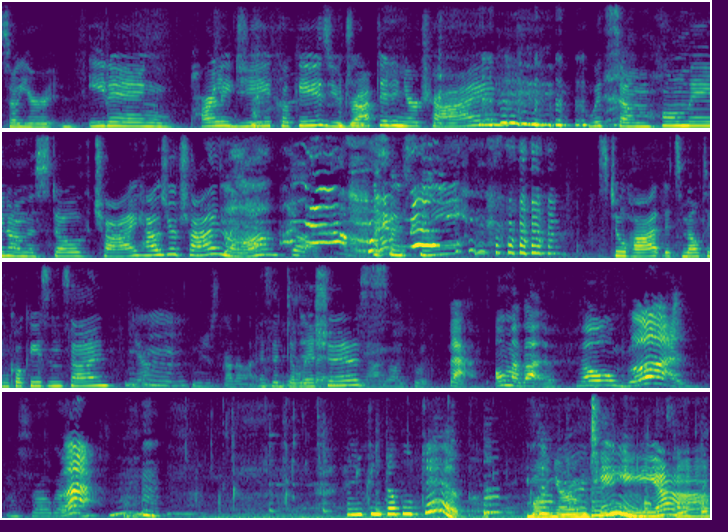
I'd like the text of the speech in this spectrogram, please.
So you're eating Parle-G cookies. You dropped it in your chai with some homemade on the stove chai. How's your chai, Noah? It's too hot. It's melting cookies inside. Yeah. You just gotta like. Is it dip delicious? Yeah, you like do it fast. Oh my god, it's so good. It's so good. Ah! and you can double dip. Well, in your own tea, yeah.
